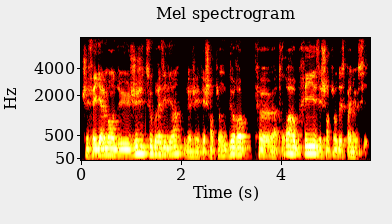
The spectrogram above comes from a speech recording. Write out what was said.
J'ai fait également du jiu-jitsu brésilien. Là, j'ai été champion d'Europe euh, à trois reprises et champion d'Espagne aussi.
